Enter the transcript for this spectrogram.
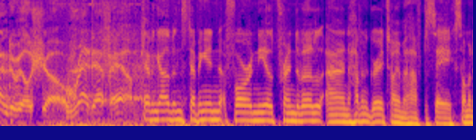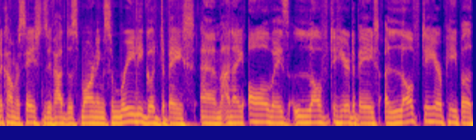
Prendeville Show. Red FM. Kevin Galvin stepping in for Neil Prendeville and having a great time, I have to say. Some of the conversations we've had this morning, some really good debate. Um, and I always love to hear debate. I love to hear people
